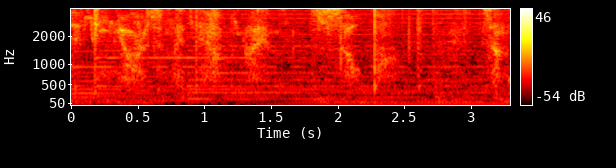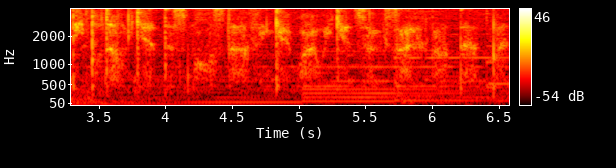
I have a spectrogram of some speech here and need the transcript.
15 yards and went down. I am so pumped. Some people don't get the small stuff and get why we get so excited about that, but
